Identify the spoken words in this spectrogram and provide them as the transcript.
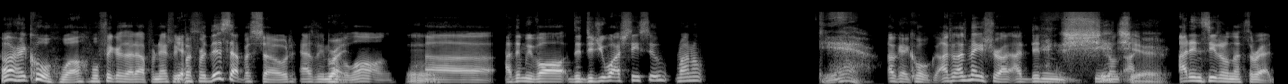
All right, cool. Well, we'll figure that out for next week. But for this episode, as we move Right. along, Mhm. uh, I think we've all did, did you watch Sisu, Ronald? yeah. Okay, cool. I, I was making sure I, I didn't see it on, Shit, I. I didn't see it on the thread,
